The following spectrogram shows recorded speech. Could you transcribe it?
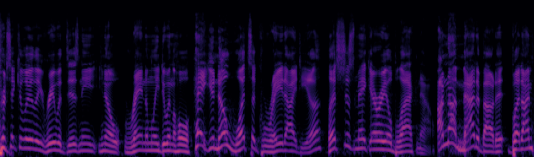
particularly agree with Disney, you know, randomly doing the whole, hey, you know what's a great idea? Let's just make Ariel black now. I'm not mad about it, but I'm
